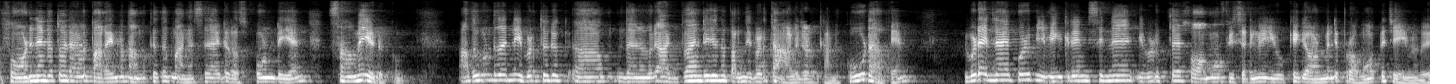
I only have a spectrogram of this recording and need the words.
ഫോണിനകത്ത് ഒരാൾ പറയുമ്പോൾ നമുക്കിത് മനസ്സിലായിട്ട് റെസ്പോണ്ട് ചെയ്യാൻ സമയമെടുക്കും അതുകൊണ്ട് തന്നെ ഇവിടുത്തെ ഒരു എന്താണ് ഒരു അഡ്വാന്റേജ് എന്ന് പറഞ്ഞ് ഇവിടുത്തെ ആളുകൾക്കാണ്. കൂടാതെ ഇവിടെ എല്ലായ്പ്പോഴും ഇമിഗ്രൻസിന് ഇവിടുത്തെ ഹോം ഓഫീസ് അല്ലെങ്കിൽ യു കെ ഗവൺമെന്റ് പ്രൊമോട്ട് ചെയ്യുന്നത്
